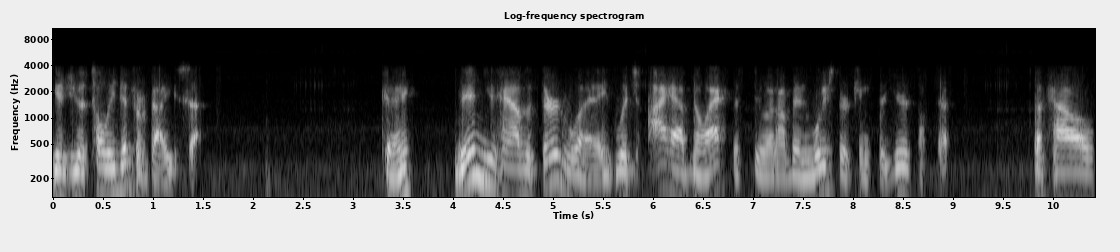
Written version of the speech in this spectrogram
Gives you a totally different value set. Okay? Then you have the third way, which I have no access to, and I've been researching for years on this of how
